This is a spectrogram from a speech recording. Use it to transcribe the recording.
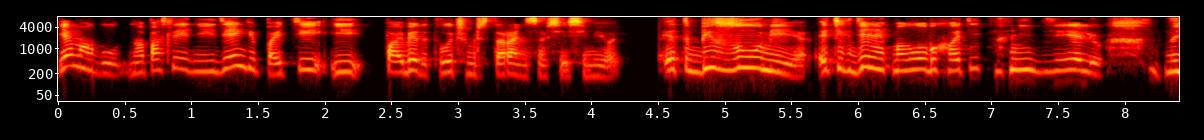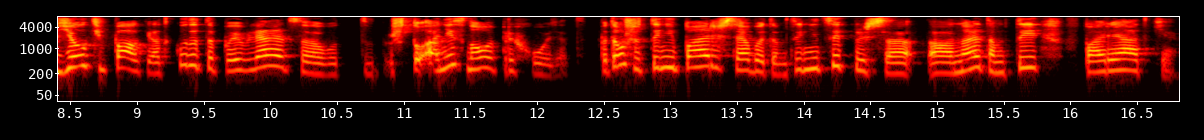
я могу на последние деньги пойти и пообедать в лучшем ресторане со всей семьей. Это безумие. Этих денег могло бы хватить на неделю. Но елки-палки, откуда-то появляется, вот, что они снова приходят. Потому что ты не паришься об этом, ты не циклишься а на этом, ты в порядке.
